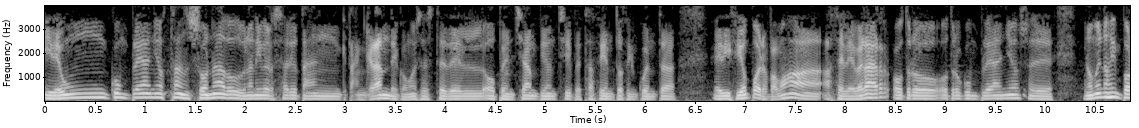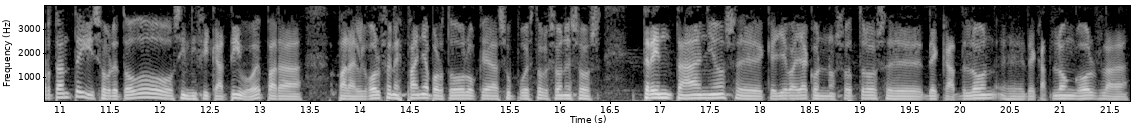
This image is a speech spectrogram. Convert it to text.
Y de un cumpleaños tan sonado, de un aniversario tan, tan grande como es este del Open Championship, esta 150 edición, pues vamos a, celebrar otro, otro cumpleaños eh, no menos importante y sobre todo significativo eh, para, para el golf en España por todo lo que ha supuesto que son esos 30 años eh, que lleva ya con nosotros eh, Decathlon, Decathlon Golf, la,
